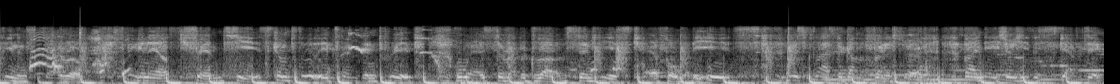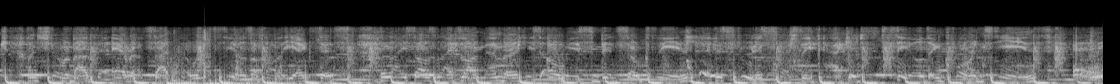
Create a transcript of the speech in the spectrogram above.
clean and sterile. Fingernails trimmed, he's completely primed and preep. Wears the rubber gloves and he's careful what he eats. There's plastic on the furniture. By nature he's a skeptic, unsure about the air outside, so he seals off all the exits. Lysol's lifelong member, he's always been so clean. His food is specially packaged, sealed, and quarantined.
